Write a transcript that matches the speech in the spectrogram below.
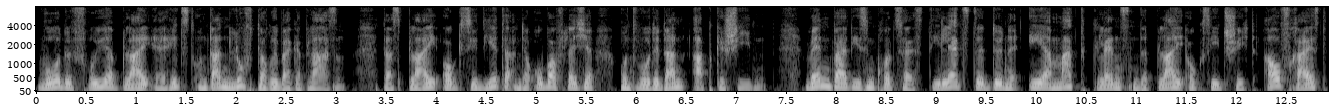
wurde früher Blei erhitzt und dann Luft darüber geblasen. Das Blei oxidierte an der Oberfläche und wurde dann abgeschieden. Wenn bei diesem Prozess die letzte dünne, eher matt glänzende Bleioxidschicht aufreißt,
